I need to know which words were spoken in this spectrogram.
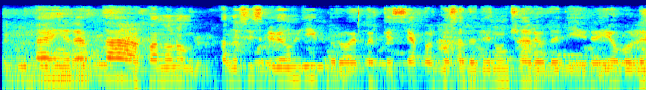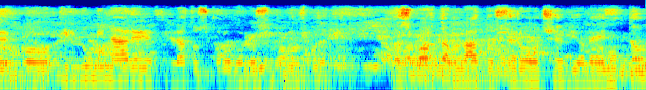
Beh, in realtà quando, non, quando, si scrive un libro è perché si ha qualcosa da denunciare o da dire. Io volevo illuminare il lato oscuro dello sport. Lo sport ha un lato feroce, violento,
